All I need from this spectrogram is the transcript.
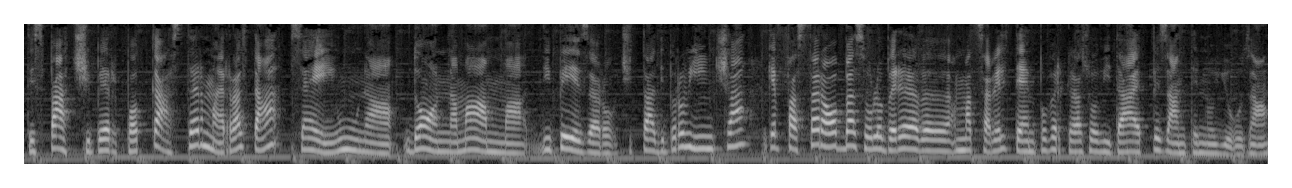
ti spacci per podcaster, ma in realtà sei una donna, mamma di Pesaro, città di provincia, che fa sta roba solo per eh, ammazzare il tempo perché la sua vita è pesante e noiosa.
